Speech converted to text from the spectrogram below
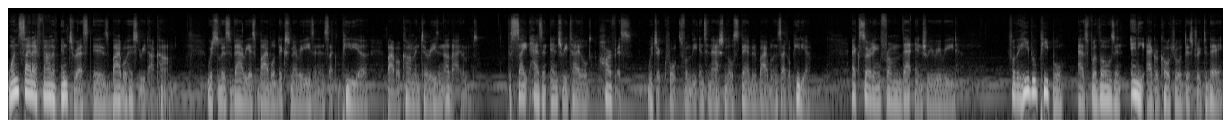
One site I found of interest is BibleHistory.com which lists various Bible dictionaries and encyclopedia, Bible commentaries, and other items. The site has an entry titled Harvest, which it quotes from the International Standard Bible Encyclopedia. Excerpting from that entry, we read For the Hebrew people, as for those in any agricultural district today,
